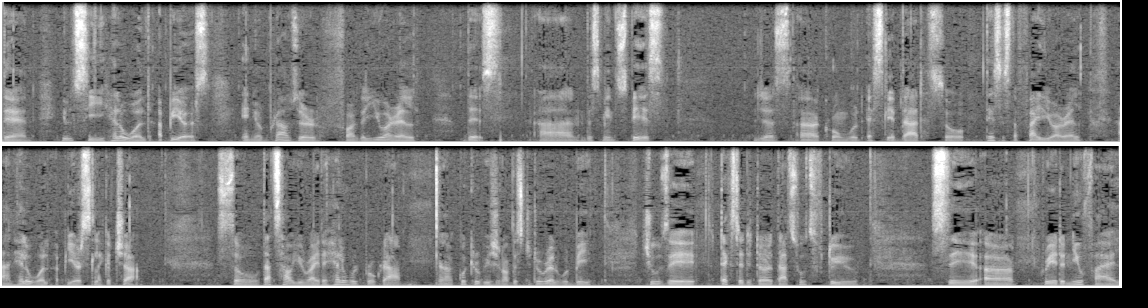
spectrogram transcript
then you'll see hello world appears in your browser for the URL this. And this means space just uh, Chrome would escape that. So this is the file URL and hello world appears like a charm so that's how you write a hello world program. A quick revision of this tutorial would be choose a text editor that suits to you. Say uh, create a new file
